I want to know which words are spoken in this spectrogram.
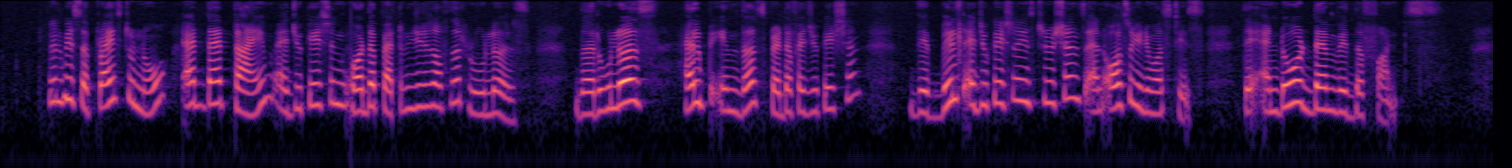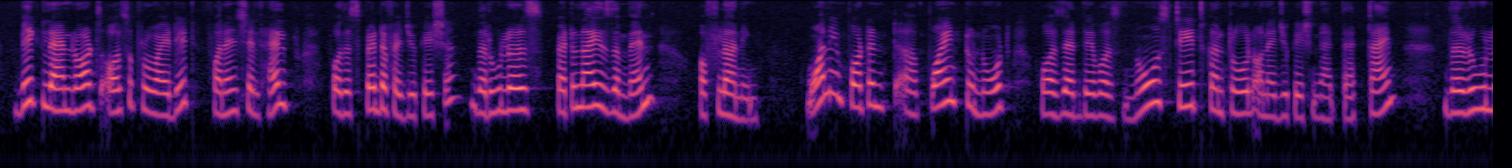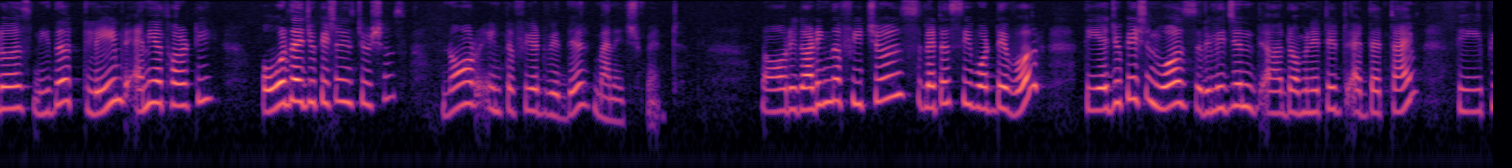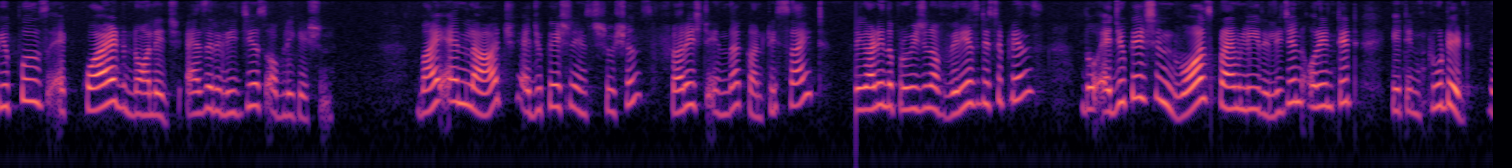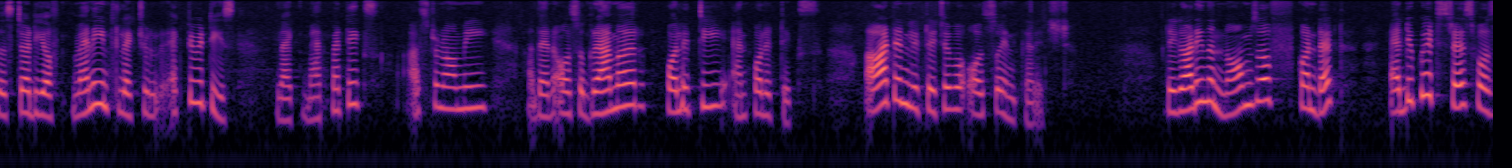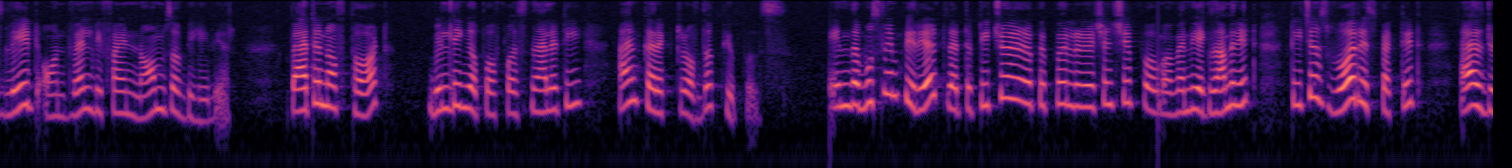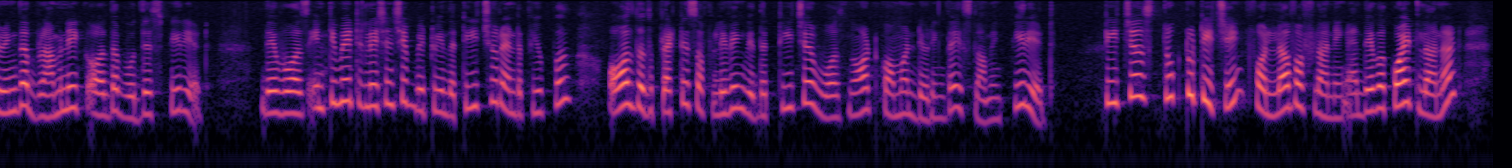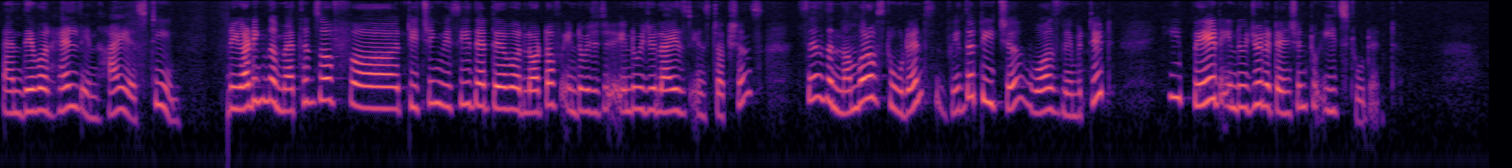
Will be surprised to know at that time education got the patronage of the rulers. The rulers helped in the spread of education. They built educational institutions and also universities. They endowed them with the funds. Big landlords also provided financial help for the spread of education. The rulers patronized the men of learning. One important uh, point to note was that there was no state control on education at that time the rulers neither claimed any authority over the educational institutions nor interfered with their management. Now, regarding the features, let us see what they were. The education was religion uh, dominated at that time. The pupils acquired knowledge as a religious obligation. By and large, education institutions flourished in the countryside. Regarding the provision of various disciplines, Though education was primarily religion oriented, it included the study of many intellectual activities like mathematics, astronomy, then also grammar, polity and politics. Art and literature were also encouraged. Regarding the norms of conduct, adequate stress was laid on well defined norms of behavior, pattern of thought, building up of personality and character of the pupils. In the Muslim period that the teacher pupil relationship uh, when we examine it, teachers were respected as during the Brahmanic or the Buddhist period. There was intimate relationship between the teacher and the pupil although the practice of living with the teacher was not common during the Islamic period. Teachers took to teaching for love of learning and they were quite learned and they were held in high esteem. Regarding the methods of uh, teaching, we see that there were a lot of individualized instructions since the number of students with the teacher was limited, he paid individual attention to each student.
